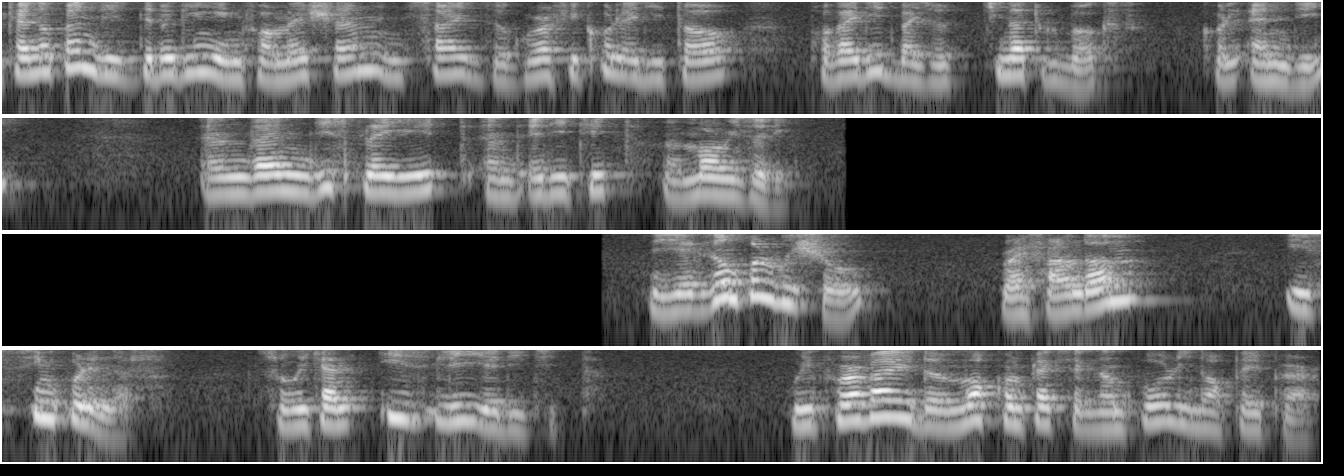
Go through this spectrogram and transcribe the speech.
We can open this debugging information inside the graphical editor provided by the TINA toolbox called ND and then display it and edit it uh, more easily. The example we show, referendum, is simple enough, so we can easily edit it. We provide a more complex example in our paper.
